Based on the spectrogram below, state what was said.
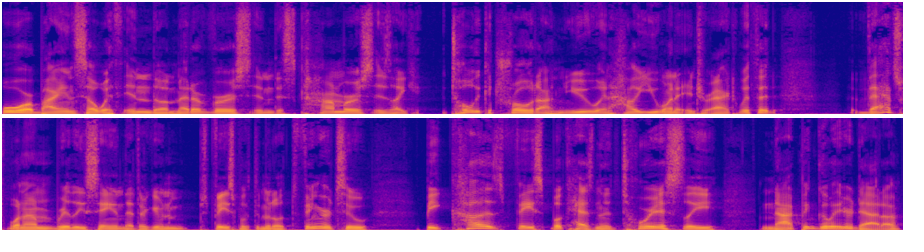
or buy and sell within the metaverse in this commerce is like totally controlled on you and how you want to interact with it. That's what I'm really saying that they're giving Facebook the middle finger to because Facebook has notoriously not been good with your data,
